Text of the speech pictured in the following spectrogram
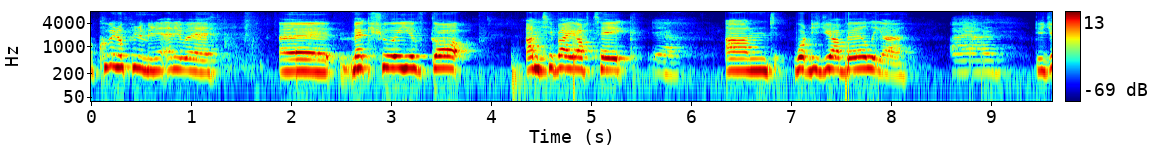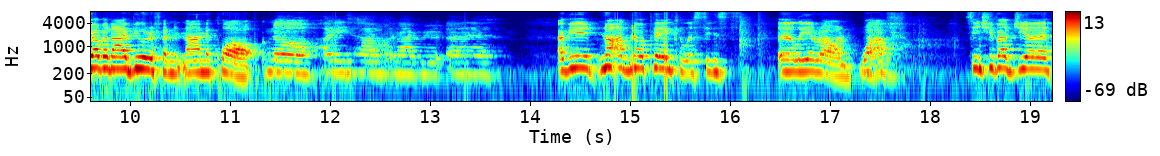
I'm coming up in a minute anyway. Uh, make sure you've got antibiotic Yeah. and what did you have earlier? I had. Did you have an ibuprofen at nine o'clock? No, I need to have an ibuprofen. Uh, Have you not had no painkillers since earlier on? What No. have since you've had your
